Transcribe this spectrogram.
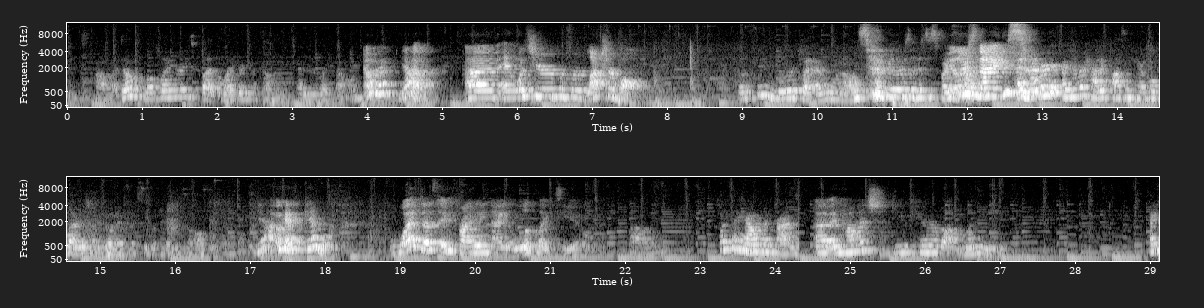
in? Um, I don't love libraries, but the library in the comic, I really like that one. Okay. Yeah. Um. And what's your preferred lecture hall? I would say Wheeler, but everyone else. Wheeler's are just a spicy. Wheeler's I nice. never, I never had a class in Campbell, but every time I go in, it's like super pretty, so I'll say Campbell. Yeah, okay, Campbell. What does a Friday night look like to you? Um, to hang out with my friends. Uh, and how much do you care about money? I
